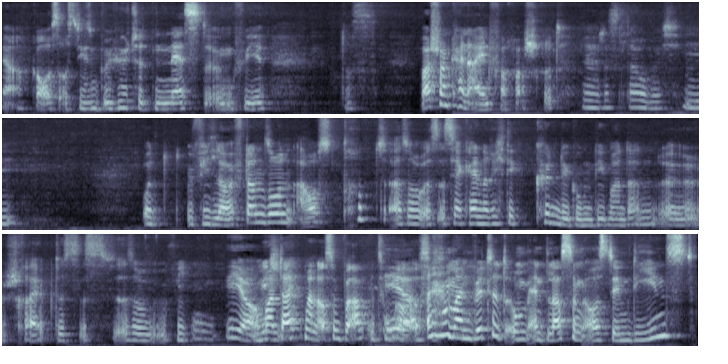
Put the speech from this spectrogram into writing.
Ja, raus aus diesem behüteten Nest irgendwie. Das war schon kein einfacher Schritt. Ja, das glaube ich. Mhm. Und wie läuft dann so ein Austritt? Also es ist ja keine richtige Kündigung, die man dann äh, schreibt. Das ist also wie, ja, wie man, steigt man aus dem Beamtentum ja, aus? Man bittet um Entlassung aus dem Dienst.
